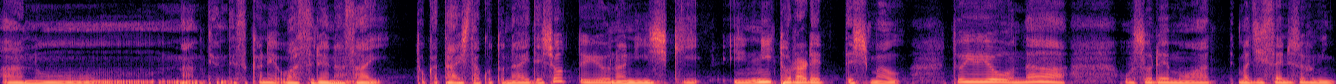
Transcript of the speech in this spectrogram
うん、あのなんて言うんですかね忘れなさいとか大したことないでしょというような認識に取られてしまうというような恐れもあって、まあ、実際にそういうふうに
